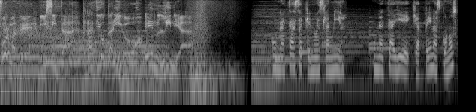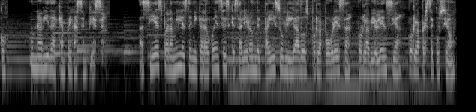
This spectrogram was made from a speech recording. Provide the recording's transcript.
Infórmate. Visita Radio Darío en línea. Una casa que no es la mía. Una calle que apenas conozco. Una vida que apenas empieza. Así es para miles de nicaragüenses que salieron del país obligados por la pobreza, por la violencia, por la persecución.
